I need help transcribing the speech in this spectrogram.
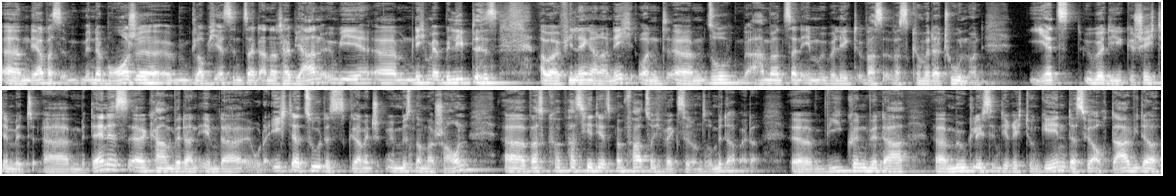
Ähm, ja, was in der Branche, ähm, glaube ich, erst seit anderthalb Jahren irgendwie ähm, nicht mehr beliebt ist, aber viel länger noch nicht. Und ähm, so haben wir uns dann eben überlegt, was, was können wir da tun? Und jetzt über die Geschichte mit, äh, mit Dennis äh, kamen wir dann eben da, oder ich dazu, dass Mensch, wir müssen noch mal schauen, äh, was passiert jetzt beim Fahrzeugwechsel unserer Mitarbeiter. Äh, wie können wir da äh, möglichst in die Richtung gehen, dass wir auch da wieder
